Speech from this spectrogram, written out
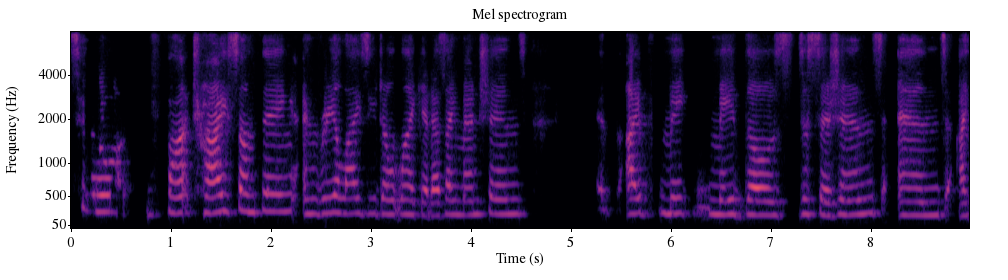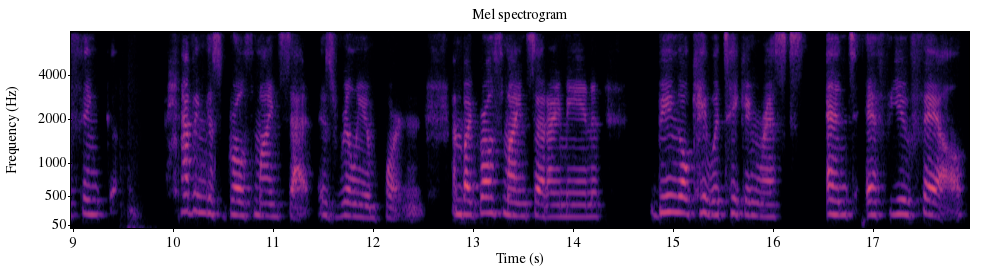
to try something and realize you don't like it. As I mentioned, I've make made those decisions and I think having this growth mindset is really important. And by growth mindset, I mean being okay with taking risks. And if you fail,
